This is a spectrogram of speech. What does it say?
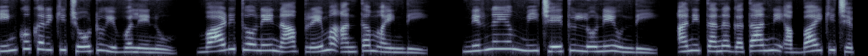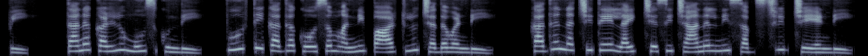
ఇంకొకరికి చోటు ఇవ్వలేను. వాడితోనే నా ప్రేమ అంతం అయింది. నిర్ణయం మీ చేతుల్లోనే ఉంది అని తన గతాన్ని అబ్బాయికి చెప్పి తన కళ్ళు మూసుకుంది. పూర్తి కథ కోసం అన్ని పార్ట్లు చదవండి. కథ నచ్చితే లైక్ చేసి ఛానల్ని సబ్స్క్రైబ్ చేయండి.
